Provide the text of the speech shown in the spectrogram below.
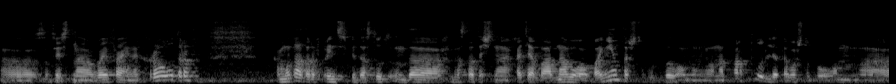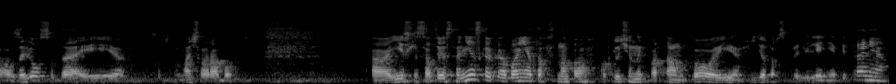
а, соответственно, Wi-Fi роутеров. Коммутатор, в принципе, достаточно хотя бы одного абонента, чтобы был он у него на порту, для того, чтобы он завелся да, и, собственно, начал работать. Если, соответственно, несколько абонентов подключены к портам, то и идет распределение питания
